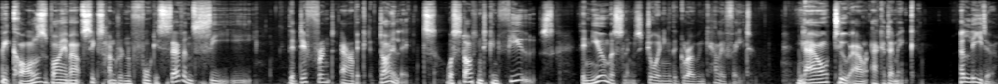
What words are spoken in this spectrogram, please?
Because by about 647 CE, the different Arabic dialects were starting to confuse the new Muslims joining the growing caliphate. Now to our academic, a leader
